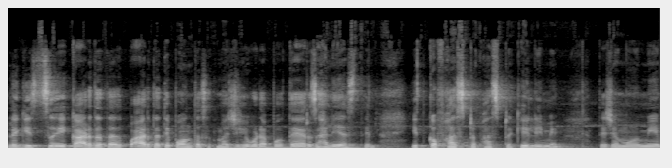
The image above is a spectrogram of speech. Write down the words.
लगेच एक अर्धा तास अर्धा ते पाऊण तासात माझे हे वडापाव तयार झाले असतील. इतकं फास्ट फास्ट केले मी. त्याच्यामुळं मी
